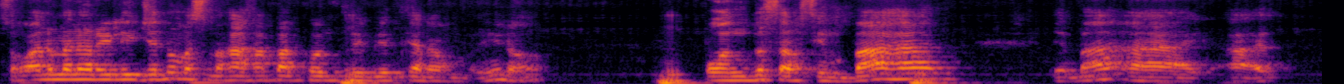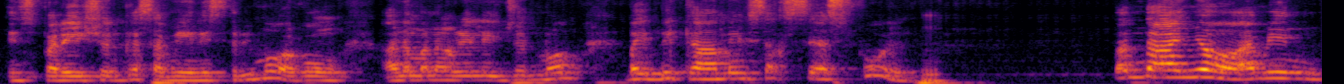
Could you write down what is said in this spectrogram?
So kung ano man ang religion mo, mas makakapag-contribute ka ng, you know, pondo sa simbahan, di ba? Uh, uh, inspiration ka sa ministry mo or kung ano man ang religion mo by becoming successful. Tandaan nyo, I mean,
